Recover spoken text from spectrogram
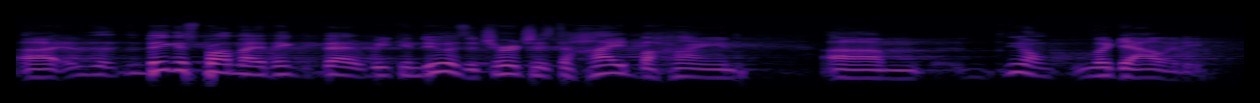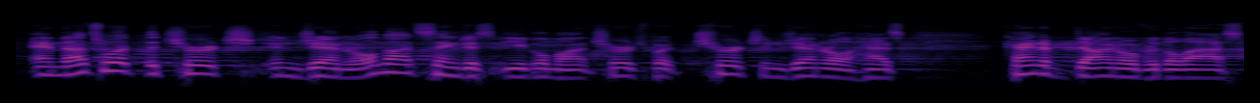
uh, the, the, biggest problem I think that we can do as a church is to hide behind, um, you know, legality. And that's what the church in general, not saying just Eaglemont Church, but church in general has kind of done over the last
